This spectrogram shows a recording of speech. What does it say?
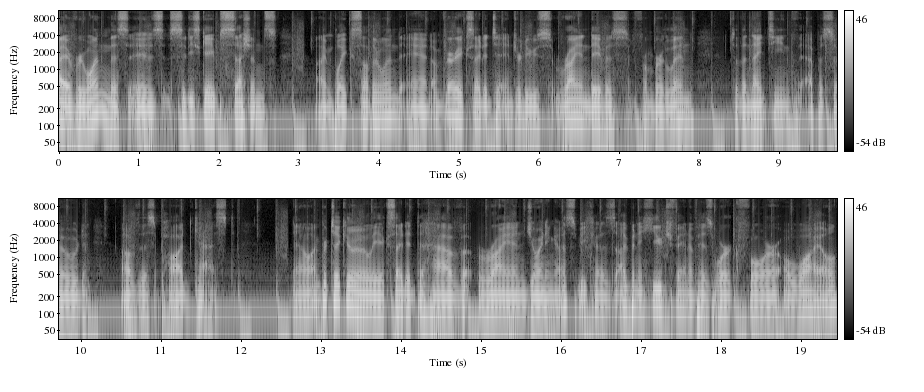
Hi, everyone. This is Cityscape Sessions. I'm Blake Sutherland, and I'm very excited to introduce Ryan Davis from Berlin to the 19th episode of this podcast. Now, I'm particularly excited to have Ryan joining us because I've been a huge fan of his work for a while.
